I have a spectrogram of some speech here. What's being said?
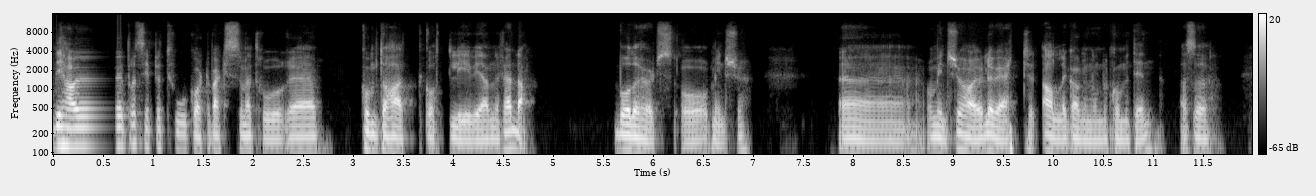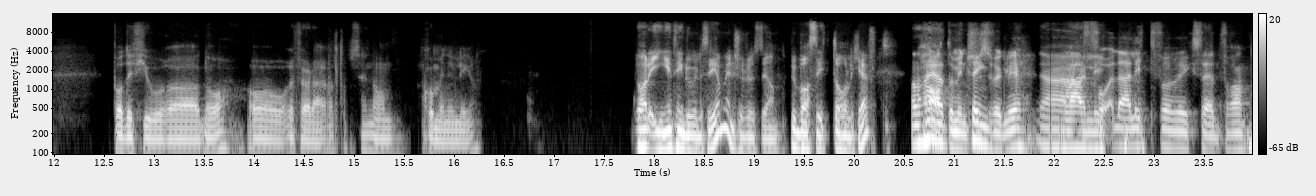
de har jo i prinsippet to quarterbacks som jeg tror eh, kommer til å ha et godt liv i NFL, da. Både Hurts og Minshew. Uh, og Minshew har jo levert alle gangene han har kommet inn. Altså både i fjor og nå, og året før der, alt opp, når han kom inn i ligaen. Du hadde ingenting du ville si om Minshew, du, Stian? Du bare sitter og holder kjeft? Han hater Minshew, selvfølgelig. Ja, det, er for, det er litt for ekstremt for han.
